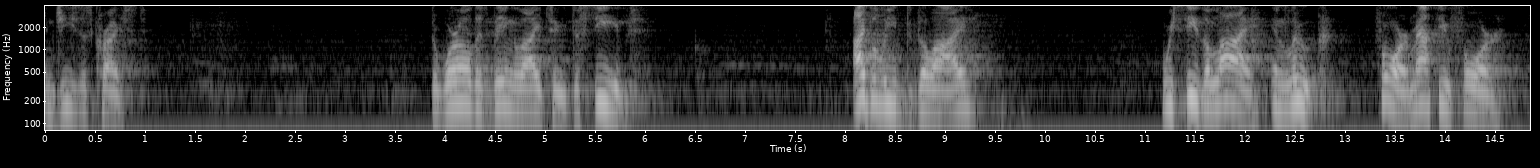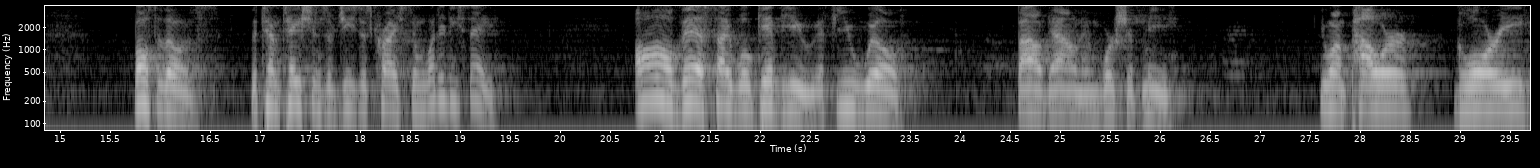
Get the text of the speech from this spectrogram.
In Jesus Christ. The world is being lied to, deceived. I believed the lie. We see the lie in Luke 4, Matthew 4. Both of those, the temptations of Jesus Christ. And what did he say? All this I will give you if you will bow down and worship me. You want power, glory,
